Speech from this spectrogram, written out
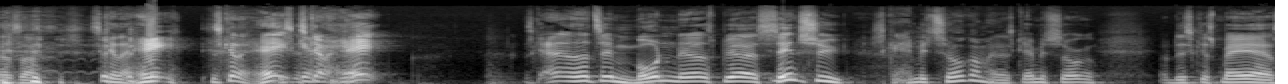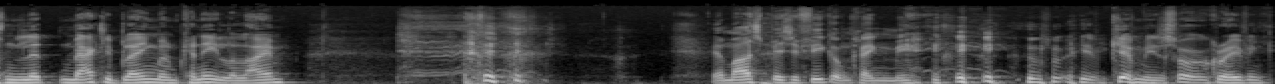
Altså, det skal der have. Det skal der have. Det skal der have. Det skal have noget til munden, ellers bliver jeg sindssyg. Jeg skal have mit sukker, mand. jeg skal have mit sukker. Og det skal smage af sådan en lidt mærkelig blanding mellem kanel og lime. Jeg er meget specifik omkring mig. Gennem min sukker craving.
